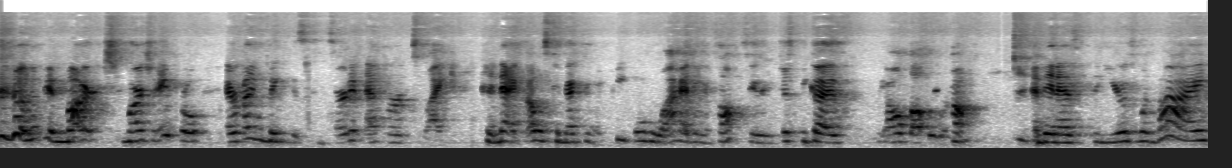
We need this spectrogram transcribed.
in March, March, and April, everybody was making this concerted effort to like connect. I was connecting with people who I hadn't even talked to just because we all thought we were home And then as the years went by,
